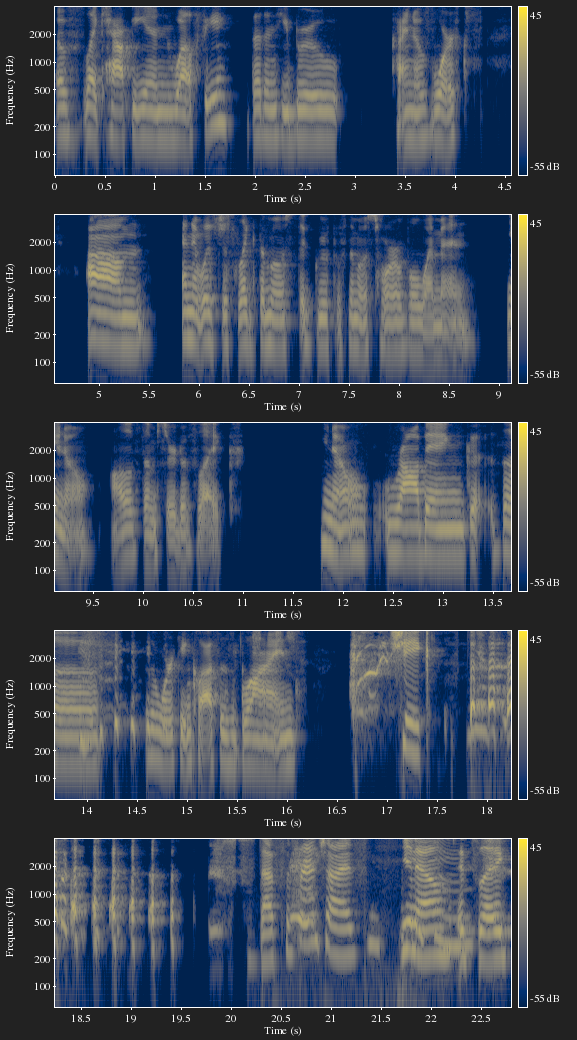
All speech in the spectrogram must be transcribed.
of like happy and wealthy that in Hebrew kind of works. Um, and it was just like the most a group of the most horrible women, you know, all of them sort of like, you know, robbing the the working class is blind. Chic. That's the franchise. You know, it's like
